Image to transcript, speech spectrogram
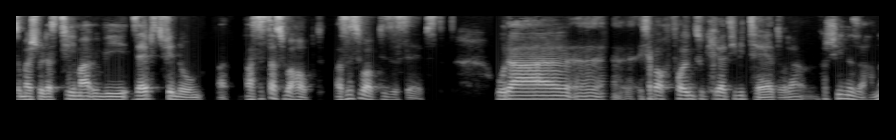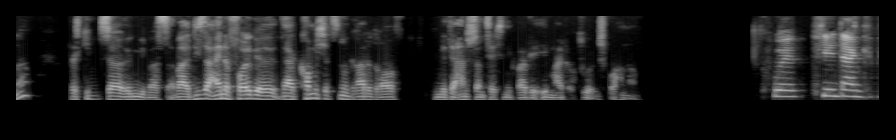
zum Beispiel das Thema irgendwie Selbstfindung. Was ist das überhaupt? Was ist überhaupt dieses Selbst? Oder äh, ich habe auch Folgen zu Kreativität oder verschiedene Sachen. Ne? Vielleicht gibt es ja irgendwie was. Aber diese eine Folge, da komme ich jetzt nur gerade drauf mit der Handstandtechnik, weil wir eben halt auch drüber gesprochen haben. Cool, vielen Dank.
